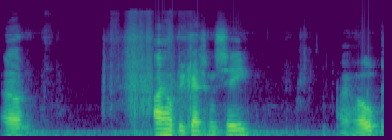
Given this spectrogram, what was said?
Uh, I hope you guys can see. I hope.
